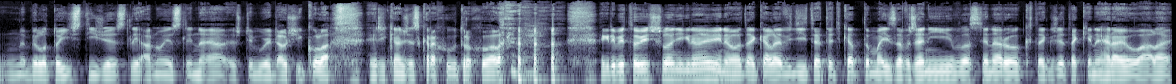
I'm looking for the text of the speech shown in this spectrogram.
nebylo to jistý, že jestli ano, jestli ne a ještě bude další kola, říkám, že zkrachuju trochu, ale kdyby to vyšlo, nikdo neví, no, tak ale vidíte, teďka to mají zavřený vlastně na rok, takže taky nehrajou, ale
